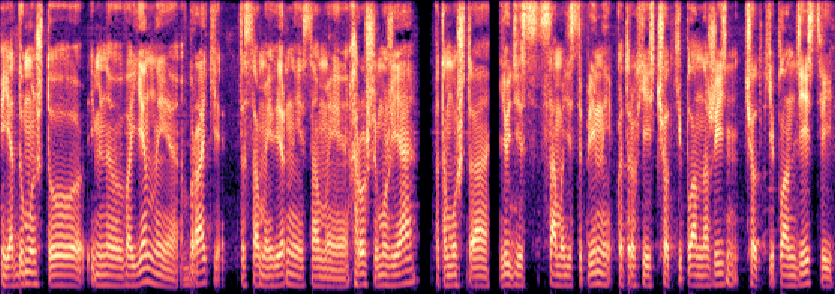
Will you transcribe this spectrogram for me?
Я думаю, что именно военные в браке – это самые верные, самые хорошие мужья, потому что люди с самодисциплиной, у которых есть четкий план на жизнь, четкий план действий,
